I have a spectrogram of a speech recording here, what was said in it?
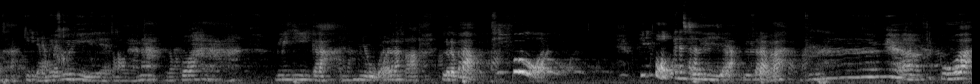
ภาษาอังกฤษยังไม่ค่อยดีเลยตอนนั้นอะแล้วก็หาวิธีการอยู่อะนะคะแล้วแบบพี่โบดพี่โบดเป็นชาลีอะรู้จักปะพี่ปูอะ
